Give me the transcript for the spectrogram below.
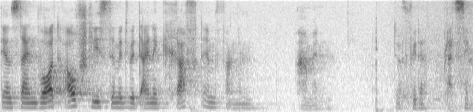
der uns dein Wort aufschließt, damit wir deine Kraft empfangen. Amen. Dürft wieder Platz nehmen.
